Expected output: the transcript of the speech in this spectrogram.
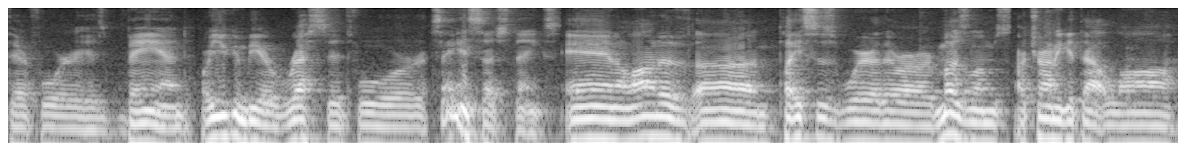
therefore is banned, or you can be arrested for saying such things. And a lot of uh, places where there are Muslims are trying to get that law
